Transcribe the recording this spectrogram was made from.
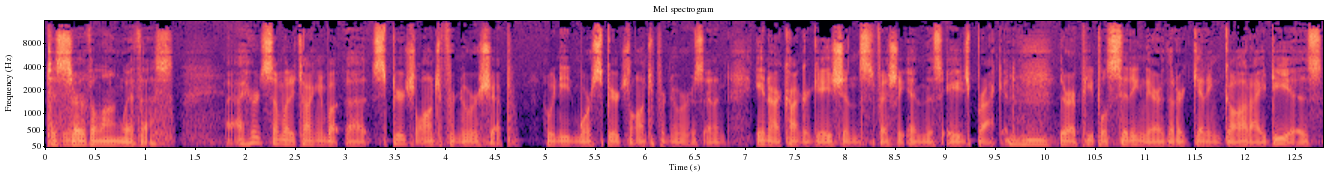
to serve yeah. along with us. I heard somebody talking about uh, spiritual entrepreneurship. We need more spiritual entrepreneurs. And in our congregations, especially in this age bracket, Mhm. there are people sitting there that are getting God ideas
